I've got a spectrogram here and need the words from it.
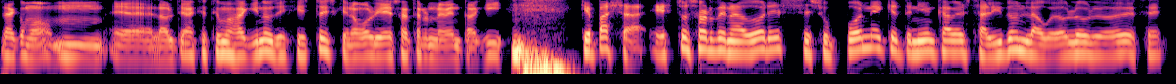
Era como, mm, eh, la última vez que estuvimos aquí nos dijisteis que no volvíais a hacer un evento aquí. ¿Qué pasa? Estos ordenadores se supone que tenían que haber salido en la WWDC.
